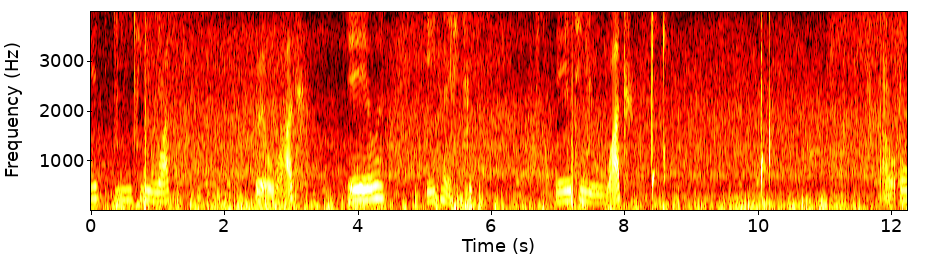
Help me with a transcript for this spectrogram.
e t วัดเรยวัด A เว้ย E ที่ไหนผิด A T what L O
